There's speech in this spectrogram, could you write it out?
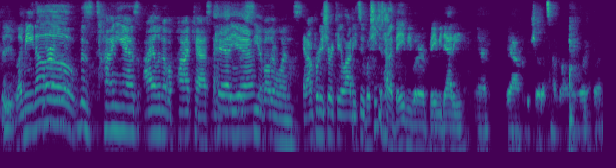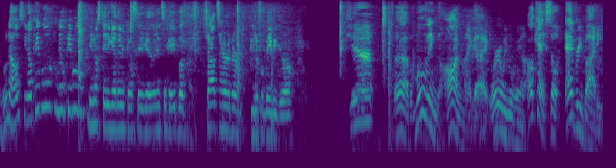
shit, let me We're know. this tiny ass island of a podcast. Hell yeah. Sea of other ones. And I'm pretty sure Kehlani too, but she just had a baby with her baby daddy. And yeah, I'm pretty sure that's not wrong anymore. But who knows? You know, people, you know, people, you know, stay together, don't stay together. It's okay. But shout out to her and her beautiful baby girl. Yeah. Uh, but moving on, my guy. Where are we moving on? Okay, so everybody.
